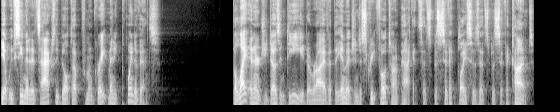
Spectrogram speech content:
Yet we've seen that it's actually built up from a great many point events. The light energy does indeed arrive at the image in discrete photon packets at specific places at specific times.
